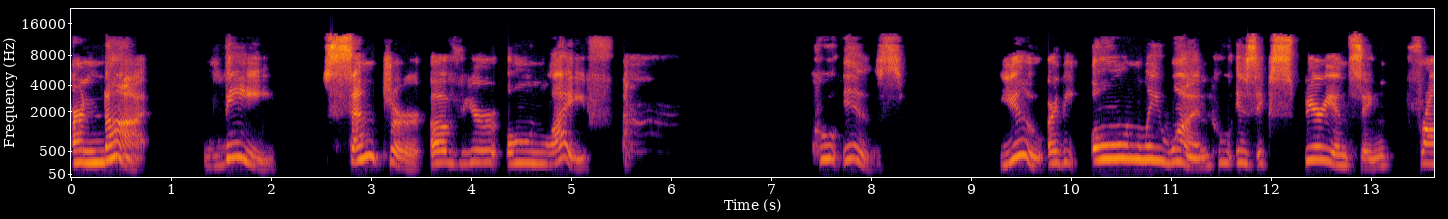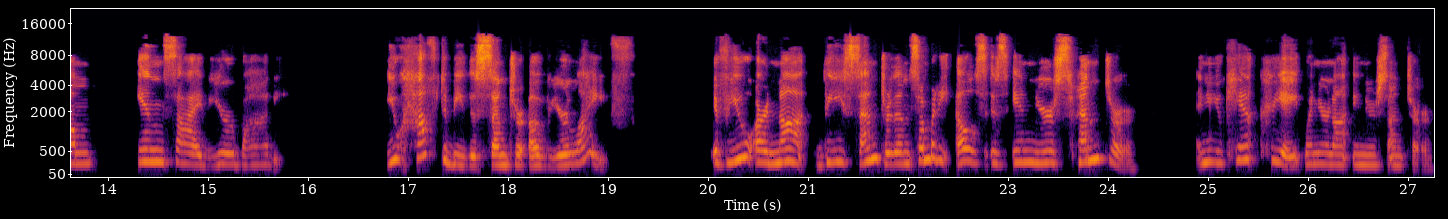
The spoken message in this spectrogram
are not the center of your own life, who is? You are the only one who is experiencing from inside your body. you have to be the center of your life. If you are not the center, then somebody else is in your center. And you can't create when you're not in your center.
